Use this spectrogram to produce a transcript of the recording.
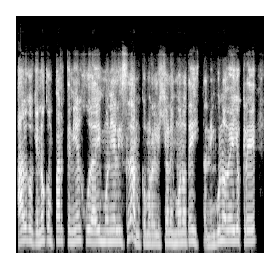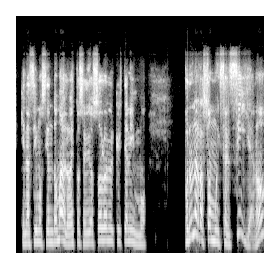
algo que no comparte ni el judaísmo ni el islam como religiones monoteístas. Ninguno de ellos cree que nacimos siendo malos. Esto se dio solo en el cristianismo por una razón muy sencilla, ¿no?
